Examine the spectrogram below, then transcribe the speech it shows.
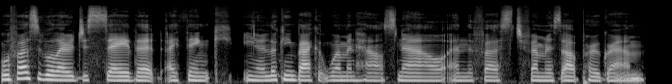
Well, first of all, I would just say that I think, you know, looking back at Womanhouse now and the first feminist art program,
